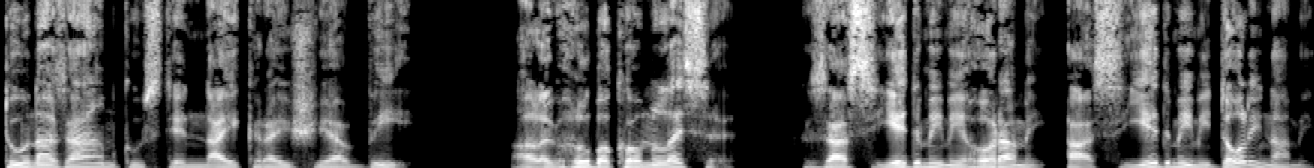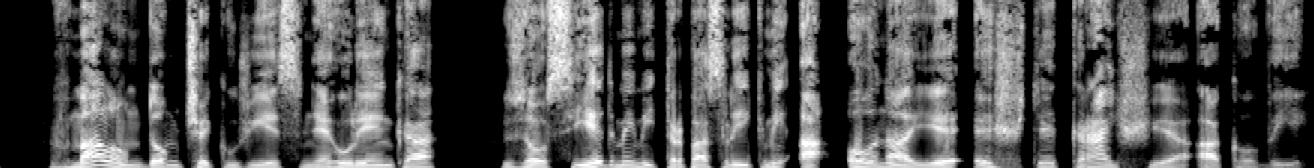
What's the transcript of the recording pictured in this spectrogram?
tu na zámku ste najkrajšia vy, ale v hlbokom lese, za siedmimi horami a siedmimi dolinami, v malom domčeku žije snehulienka, so siedmimi trpaslíkmi a ona je ešte krajšia ako vy.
